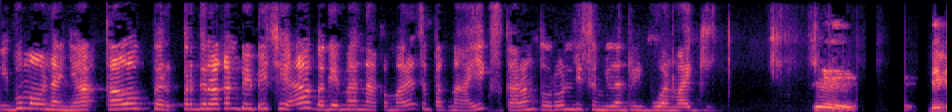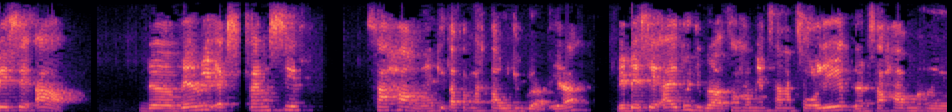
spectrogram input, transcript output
Ibu mau nanya, kalau per pergerakan BBCA bagaimana? Kemarin sempat naik, sekarang turun di 9 ribuan lagi. Oke, BBCA, the very expensive saham yang kita pernah tahu juga ya BBCA itu juga saham yang sangat solid dan saham uh,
